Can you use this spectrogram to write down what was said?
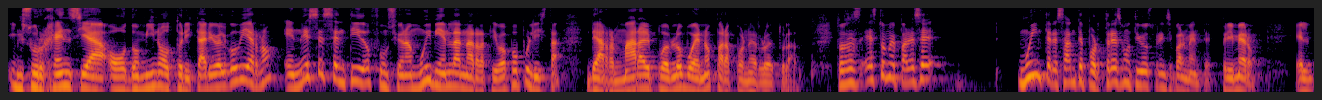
insurgencia o dominio autoritario del gobierno, en ese sentido funciona muy bien la narrativa populista de armar al pueblo bueno para ponerlo de tu lado. Entonces, esto me parece muy interesante por tres motivos principalmente. Primero, el,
